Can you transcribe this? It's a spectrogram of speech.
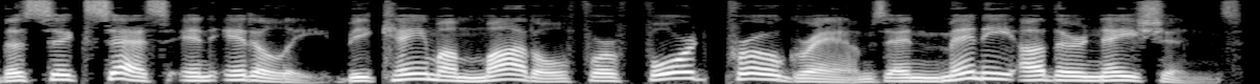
The success in Italy became a model for Ford programs and many other nations.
